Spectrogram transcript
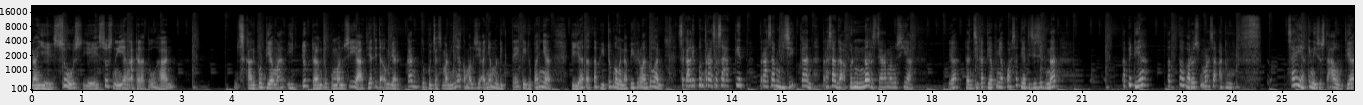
Nah, Yesus, Yesus nih yang adalah Tuhan, sekalipun dia hidup dalam tubuh manusia, dia tidak membiarkan tubuh jasmaninya kemanusiaannya mendikte kehidupannya. Dia tetap hidup mengenapi firman Tuhan. Sekalipun terasa sakit, terasa menjijikkan, terasa nggak benar secara manusia. Ya, dan jika dia punya kuasa, dia di sisi benar, tapi dia tetap harus merasa, aduh, saya yakin Yesus tahu dia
